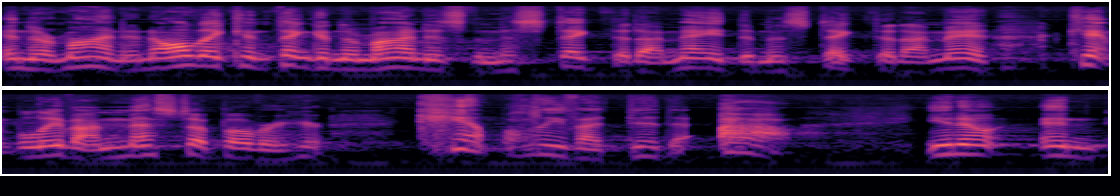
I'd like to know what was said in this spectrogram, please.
in their mind, and all they can think in their mind is the mistake that I made, the mistake that I made. Can't believe I messed up over here. Can't believe I did that. Ah, you know, and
